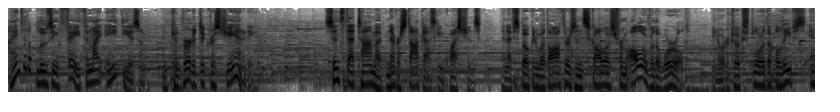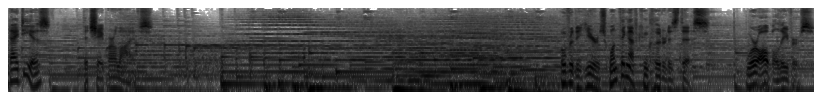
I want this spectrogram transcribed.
I ended up losing faith in my atheism and converted to Christianity. Since that time, I've never stopped asking questions, and I've spoken with authors and scholars from all over the world in order to explore the beliefs and ideas that shape our lives. Over the years, one thing I've concluded is this we're all believers.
